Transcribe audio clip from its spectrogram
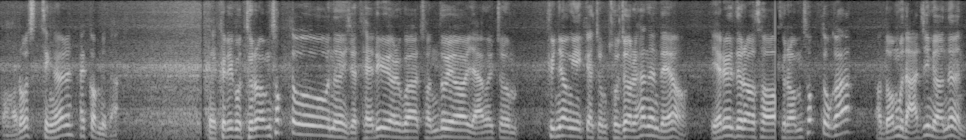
어, 로스팅을 할 겁니다. 네, 그리고 드럼 속도는 이제 대류열과 전도열 양을 좀 균형 있게 좀 조절을 하는데요. 예를 들어서 드럼 속도가 어, 너무 낮으면은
